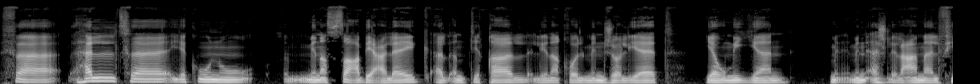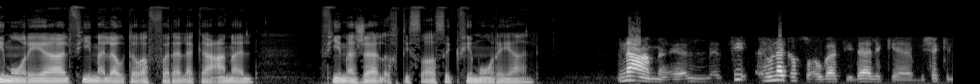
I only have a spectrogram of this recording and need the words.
فهل سيكون من الصعب عليك الانتقال لنقل من جولييت يوميا؟ من أجل العمل في مونريال فيما لو توفر لك عمل في مجال اختصاصك في مونريال. نعم في هناك صعوبات في ذلك بشكل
